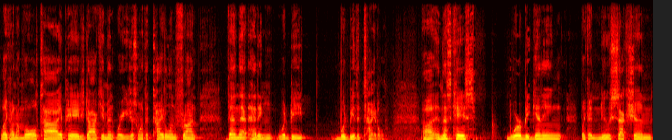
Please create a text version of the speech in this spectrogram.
like on a multi page document where you just want the title in front. Then that heading would be would be the title. Uh, in this case, we're beginning like a new section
